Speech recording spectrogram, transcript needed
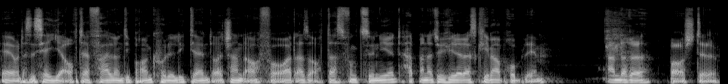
äh, und das ist ja hier auch der Fall. Und die Braunkohle liegt ja in Deutschland auch vor Ort. Also auch das funktioniert. Hat man natürlich wieder das Klimaproblem andere Baustelle.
